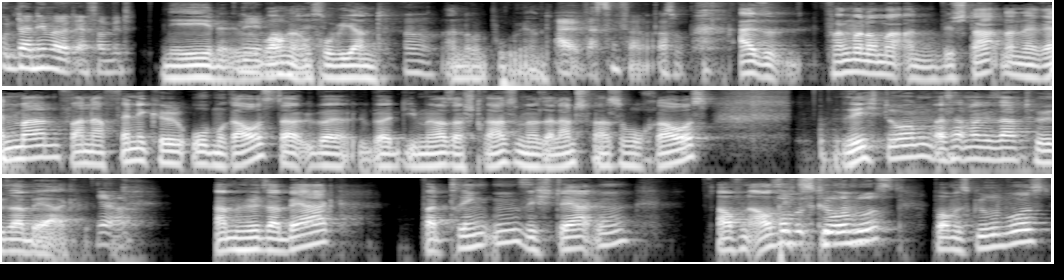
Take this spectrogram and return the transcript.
und dann nehmen wir das einfach mit. Nee, da- wir Nee, brauchen ja auch. Proviant. Ah. Anderen Proviant. Ah, was denn für Achso. Also, fangen wir nochmal an. Wir starten an der Rennbahn, fahren nach Fennekel oben raus, da über, über die Mörserstraße, Mörserlandstraße hoch raus. Richtung, was hat man gesagt? Hülser Berg. Ja. Am Hülser Berg was trinken, sich stärken, auf den Aussichtsturm, Currywurst. Pommes Currywurst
